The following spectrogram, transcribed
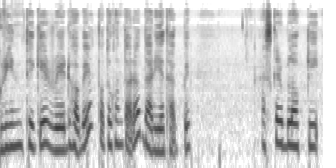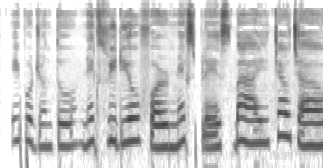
গ্রিন থেকে রেড হবে, ততক্ষণ তারা দাঁড়িয়ে থাকবে। আজকের ব্লগটি এই পর্যন্ত। Next video for next place bye ciao ciao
